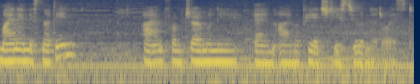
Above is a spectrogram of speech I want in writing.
My name is Nadine. I'm from Germany and I'm a PhD student at OIST.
